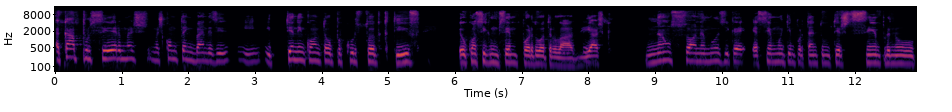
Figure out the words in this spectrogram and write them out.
Acabo por ser, mas, mas como tenho bandas e, e, e, tendo em conta o percurso todo que tive, eu consigo-me sempre pôr do outro lado. E acho que não só na música, é sempre muito importante tu meter-te sempre no,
